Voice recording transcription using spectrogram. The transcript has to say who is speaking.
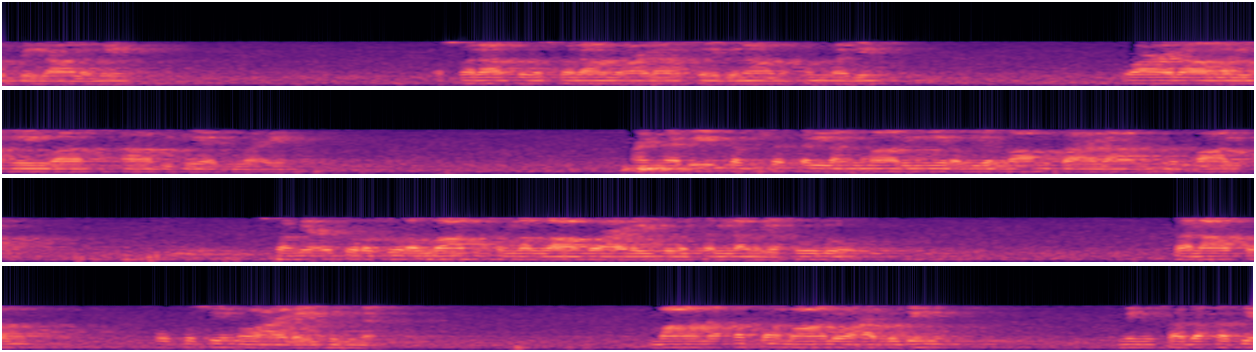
Speaker 1: رب العالمين. والصلاة والسلام على سيدنا محمد وعلى آله وأصحابه أجمعين. عن أبي كبشة الأنماري رضي الله تعالى عنه قال سمعت رسول الله صلى الله عليه وسلم يقول ثلاث أقسم عليهن ما نقص مال عبد من صدقة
